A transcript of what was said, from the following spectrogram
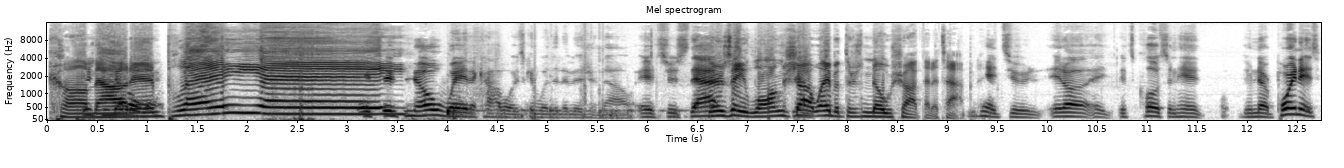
Come There's out no and way. play. It's, there's no way the Cowboys can win the division now. It's just that. There's a long shot Yeah. way, but there's no shot that it's happening. Yeah, dude. It uh, it, it's close in hand. No point is,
